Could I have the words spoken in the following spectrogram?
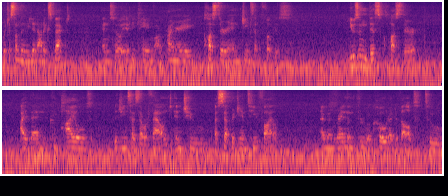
which is something we did not expect. And so it became our primary cluster and gene set of focus. Using this cluster, I then compiled the gene sets that were found into a separate GMT file, and then ran them through a code I developed to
